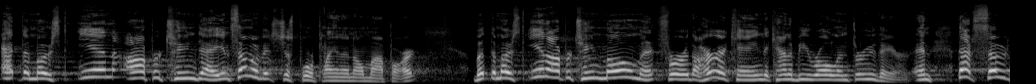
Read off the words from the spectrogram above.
at the most inopportune day, and some of it's just poor planning on my part, but the most inopportune moment for the hurricane to kind of be rolling through there. And that so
